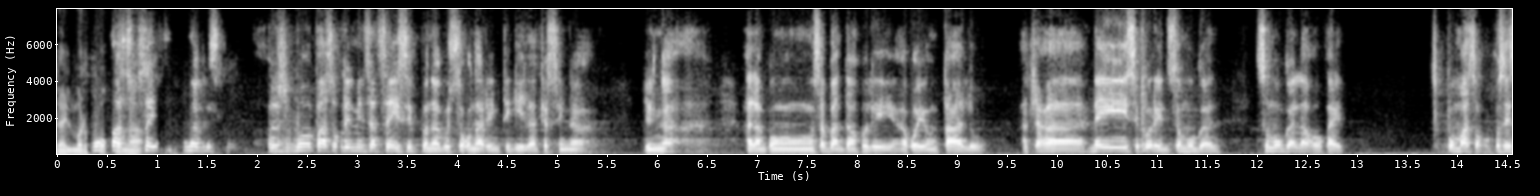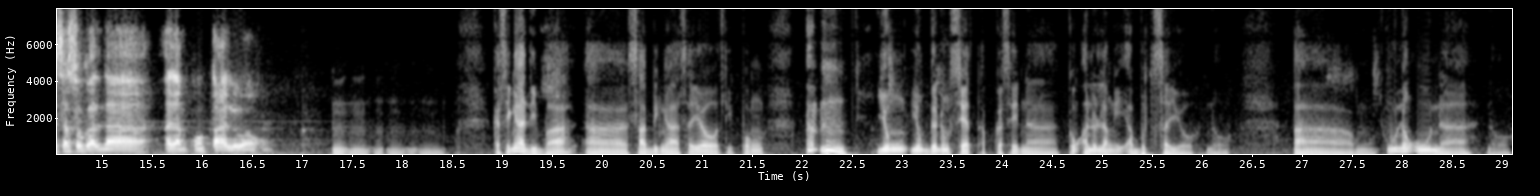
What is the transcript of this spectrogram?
dahil marupok ka nga, sa isip ko na gusto, pumapasok din minsan sa isip ko na gusto ko na rin tigilan kasi nga, yun nga, alam kong sa bandang huli, ako yung talo. At saka, naiisip ko rin, sumugal, sumugal ako kahit pumasok ako sa isang sugal na alam kong talo ako. Mm, mm, mm, mm, mm. Kasi nga 'di ba? ah, sabi nga sa iyo tipong yung yung ganong setup kasi na kung ano lang iabot sa iyo, no. Um, unang-una, no.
